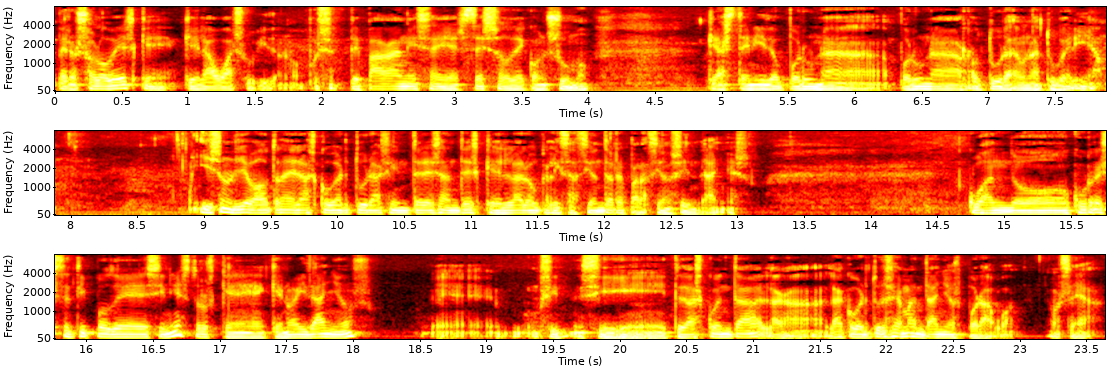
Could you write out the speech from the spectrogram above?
Pero solo ves que, el agua ha subido, ¿no? Pues te pagan ese exceso de consumo que has tenido por una, por una rotura de una tubería. Y eso nos lleva a otra de las coberturas interesantes que es la localización de reparación sin daños. Cuando ocurre este tipo de siniestros, que, que no hay daños, eh, si, te das cuenta, la, cobertura se llama daños por agua. O sea,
